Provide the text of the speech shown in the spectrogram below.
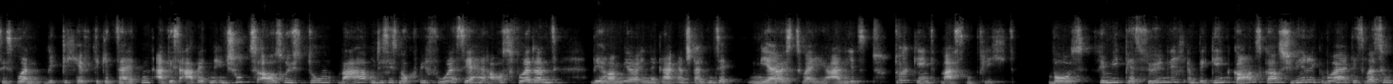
Das waren wirklich heftige Zeiten. Auch das Arbeiten in Schutzausrüstung war und es ist nach wie vor sehr herausfordernd. Wir haben ja in den Krankenanstalten seit mehr als zwei Jahren jetzt durchgehend Maskenpflicht. Was für mich persönlich am Beginn ganz, ganz schwierig war, das war so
